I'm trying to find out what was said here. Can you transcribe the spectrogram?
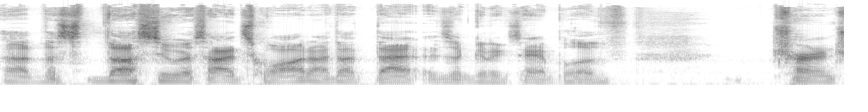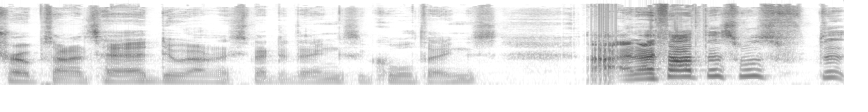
uh, the the Suicide Squad. I thought that is a good example of turning tropes on its head, doing unexpected things and cool things. Uh, and I thought this was uh,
